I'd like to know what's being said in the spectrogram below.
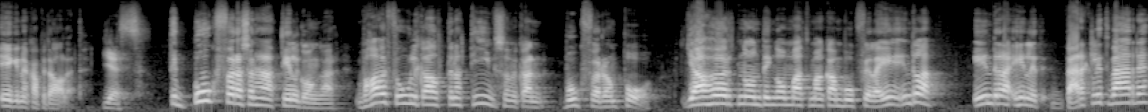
egna kapitalet? Yes. Till bokföra sådana här tillgångar, vad har vi för olika alternativ som vi kan bokföra dem på? Jag har hört någonting om att man kan bokföra endera, endera enligt verkligt värde,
